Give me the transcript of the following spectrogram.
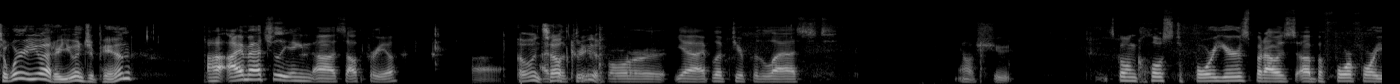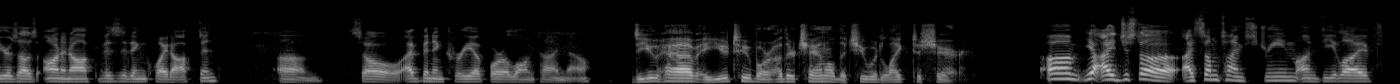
So where are you at? Are you in Japan? Uh, I'm actually in uh, South Korea. Uh, Oh, in I've South Korea. for yeah, I've lived here for the last oh shoot, it's going close to four years. But I was uh, before four years, I was on and off visiting quite often. Um, so I've been in Korea for a long time now. Do you have a YouTube or other channel that you would like to share? Um, yeah, I just uh I sometimes stream on D Live,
